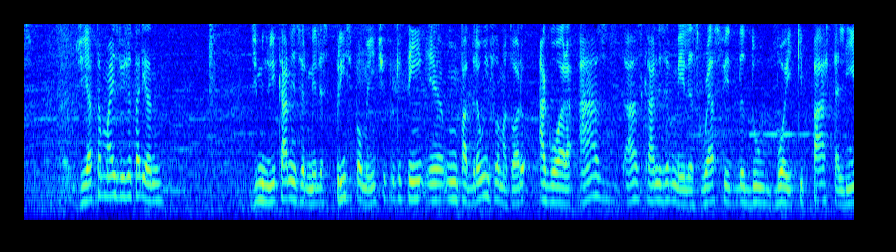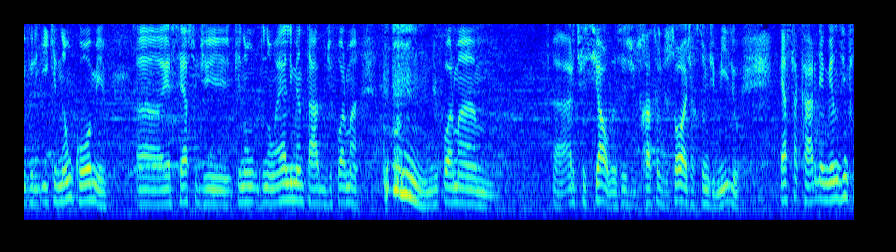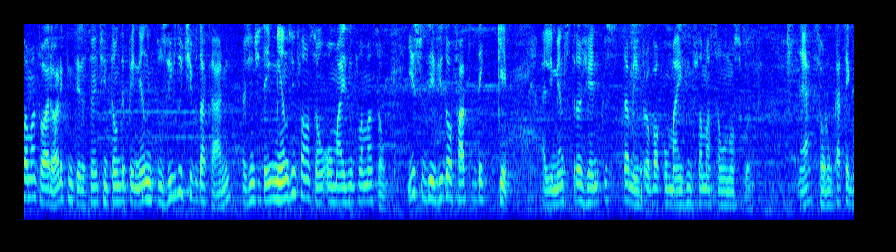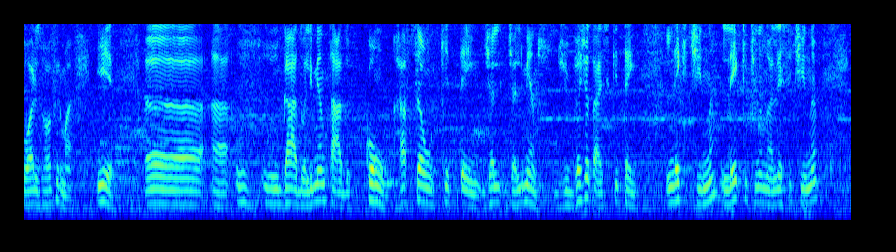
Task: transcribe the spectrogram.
dieta mais vegetariana diminuir carnes vermelhas principalmente porque tem é, um padrão inflamatório. Agora, as, as carnes vermelhas grass-fed do boi que pasta livre e que não come uh, excesso de... que não, não é alimentado de forma, de forma uh, artificial, ração de soja, ração de milho, essa carne é menos inflamatória. Olha que interessante. Então, dependendo inclusive do tipo da carne, a gente tem menos inflamação ou mais inflamação. Isso devido ao fato de que alimentos transgênicos também provocam mais inflamação no nosso corpo. Né? Foram categóricos, vou afirmar. E uh, uh, os, o gado alimentado com ração que tem de, de, alimentos, de vegetais que tem lectina, lectina não é lecitina,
